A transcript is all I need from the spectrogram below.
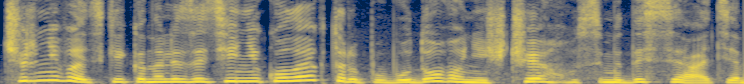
Чернівецькі каналізаційні колектори побудовані ще у 70-ті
